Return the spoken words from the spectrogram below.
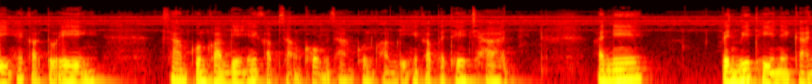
ดีให้กับตัวเอง สร้างคุณความดีให้กับสังคม สร้างคุณความดีให้กับประเทศชาติ อันนี้เป็นวิธีในการ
